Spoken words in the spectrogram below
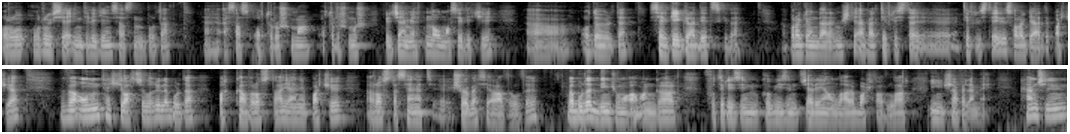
Rusiya intelligensiyasının burada əsas oturuşma, oturuşmuş bir cəmiyyətin olması idi ki, o dövrdə Sergey Gradetski də bura göndərilmişdi. Əvvəl Tiflisdə Tiflisdə idi, sonra gəldi Bakıya və onun təşkilatçılığı ilə burada Bakkavrosda, yəni Bakı Rosta sənət şöbəsi yaradıldı. Və burada dediyim kimi o avanqard, futurizm, kubizm cərəyanları başladılar inkişaf eləməyə. Həmçinin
